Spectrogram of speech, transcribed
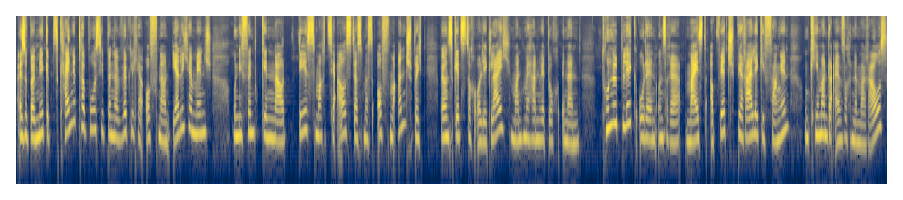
Also bei mir gibt es keine Tabus. Ich bin ein wirklich ein offener und ehrlicher Mensch. Und ich finde genau das macht es ja aus, dass man es offen anspricht. Bei uns geht es doch alle gleich. Manchmal haben wir doch in einem Tunnelblick oder in unserer meist Abwärtsspirale gefangen und kämen da einfach nicht mehr raus.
